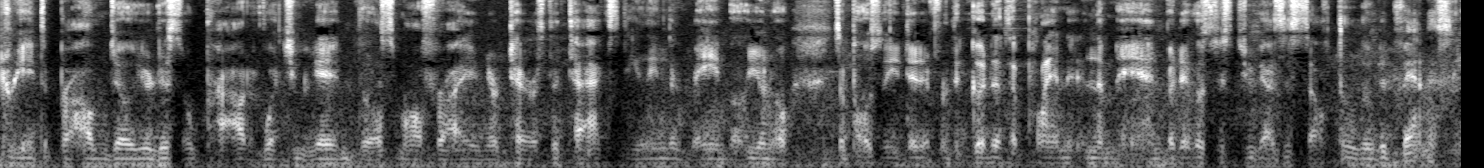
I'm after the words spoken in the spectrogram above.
create the problem, Joe. You're just so proud of what you did, little small fry, and your terrorist attack, stealing the rainbow. You know, supposedly you did it for the good of the planet and the man, but it was just you guys' self deluded fantasy.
